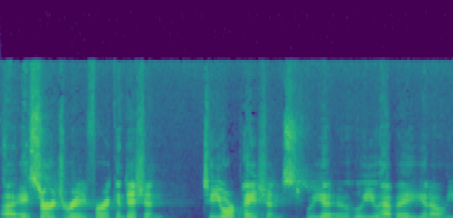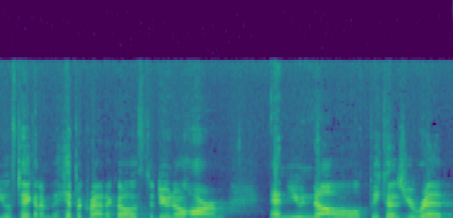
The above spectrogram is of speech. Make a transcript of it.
uh, a surgery for a condition to your patients who you have a, you know, you have taken a Hippocratic oath to do no harm, and you know because you read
